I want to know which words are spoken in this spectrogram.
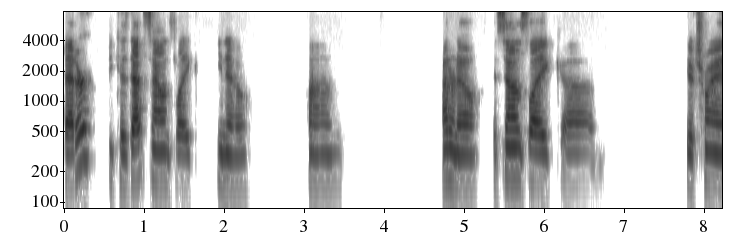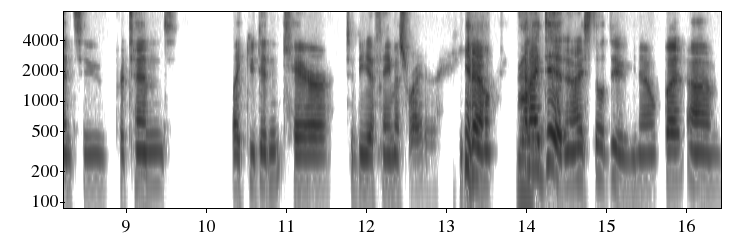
better because that sounds like, you know, um, I don't know. It sounds like uh, you're trying to pretend like you didn't care to be a famous writer, you know. Right. And I did, and I still do, you know. But um,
